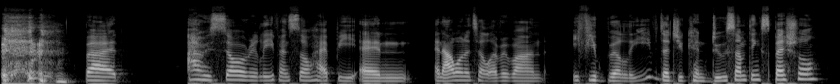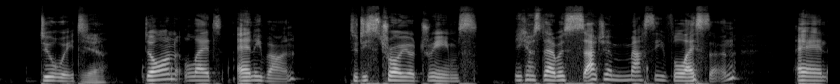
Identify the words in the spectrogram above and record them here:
But I was so relieved and so happy and and I want to tell everyone if you believe that you can do something special do it Yeah. don't let anyone to destroy your dreams because that was such a massive lesson. And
